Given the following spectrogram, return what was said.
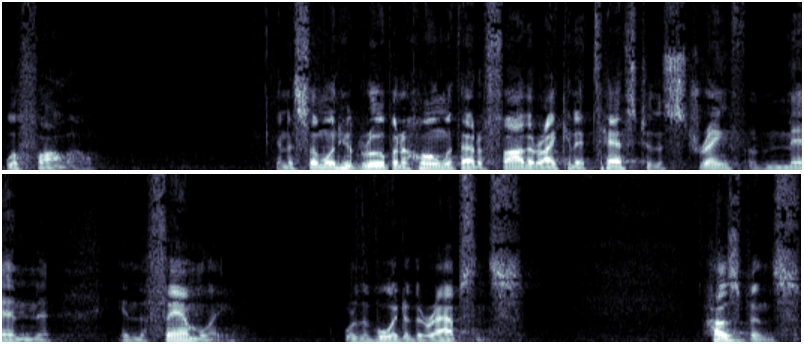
will follow. And as someone who grew up in a home without a father, I can attest to the strength of men in the family or the void of their absence. Husbands,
